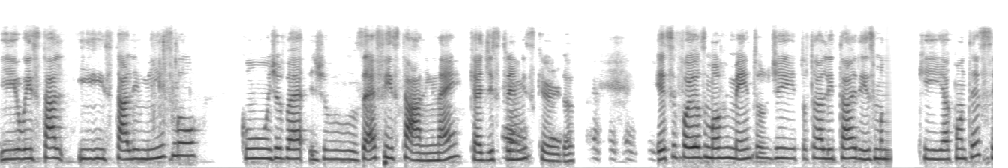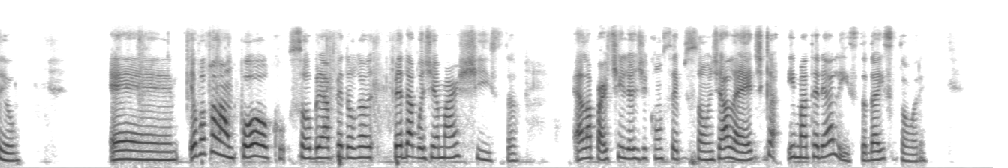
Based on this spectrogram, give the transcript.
E o Stal e stalinismo com Joseph Stalin, né? Que é de extrema é, esquerda. É, é, é Esse foi os movimentos de totalitarismo que aconteceu. É, eu vou falar um pouco sobre a pedagogia marxista ela partilha de concepção dialética e materialista da história.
